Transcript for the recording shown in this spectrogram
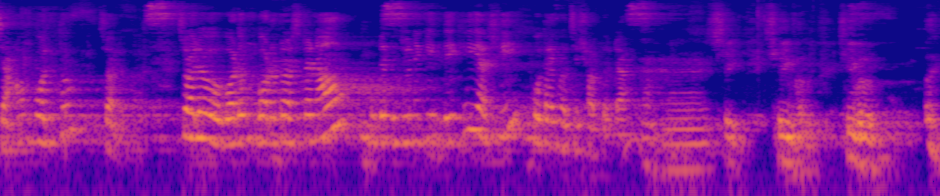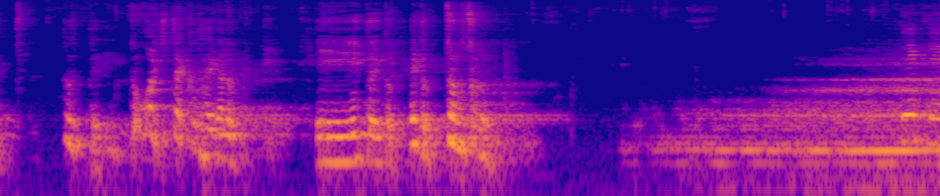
যাও বলতো চলো। চলো বরং বড় টসটা নাও। ওটা দুজনে গিয়ে দেখেই আসি কোথায় হচ্ছে শব্দটা। হ্যাঁ, সেই সেই ভালো সেই ভালো। টর্চটা কোথায় গেল? এই তো এই তো এই তো চলো চলো দেখলে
